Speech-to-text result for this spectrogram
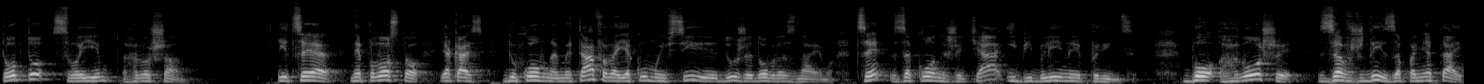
тобто своїм грошам. І це не просто якась духовна метафора, яку ми всі дуже добре знаємо. Це закон життя і біблійний принцип. Бо гроші завжди запам'ятай,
